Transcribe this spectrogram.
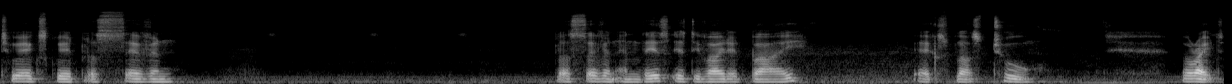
2x squared plus 7 plus 7 and this is divided by x plus 2 all right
